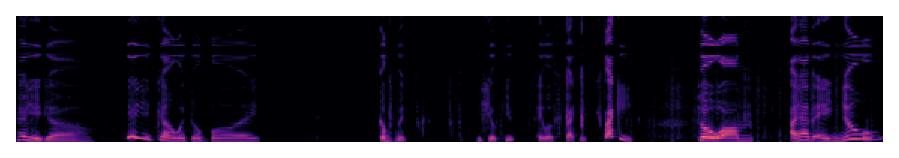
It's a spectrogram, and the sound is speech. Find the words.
There you go. There you go, little boy. Come with me. He's so cute. I love Sparky. Sparky! So, um, I have a new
